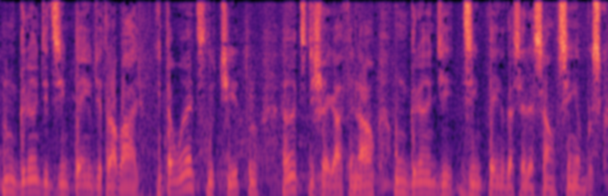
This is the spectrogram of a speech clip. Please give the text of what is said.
num grande desempenho de trabalho. Então, antes do título, antes de chegar à final, um grande desempenho da seleção, sim, eu busco.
